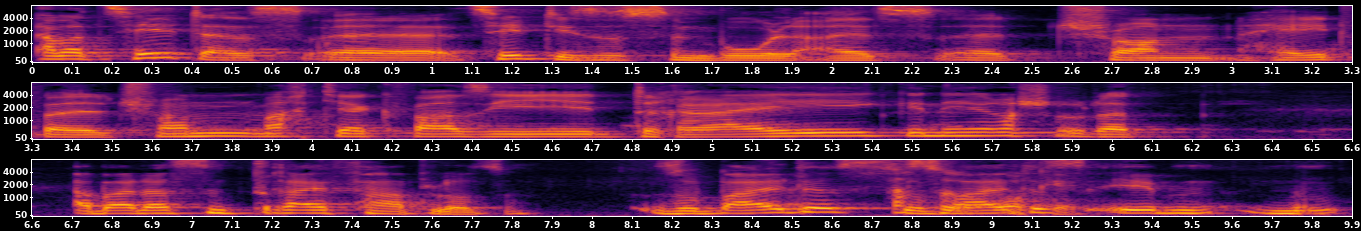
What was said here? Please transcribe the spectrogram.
Aber zählt das, äh, zählt dieses Symbol als äh, Tron-Hate? Weil Tron macht ja quasi drei generisch oder? Aber das sind drei farblose. Sobald es, so, sobald okay. es eben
